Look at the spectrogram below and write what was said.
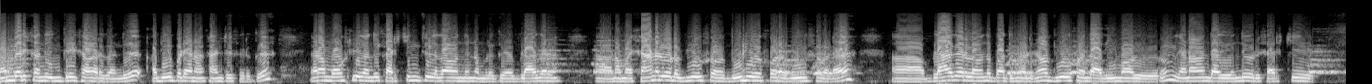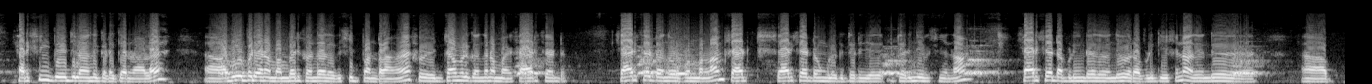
மெம்பர்ஸ் வந்து இன்க்ரீஸ் ஆகிறதுக்கு வந்து அதிகப்படியான சான்சஸ் இருக்குது ஏன்னா மோஸ்ட்லி வந்து சர்ச்சிங்ஸில் தான் வந்து நம்மளுக்கு பிளாகர் நம்ம சேனலோட வியூஸ் வீடியோஸோட வியூஸை விட பிளாகரில் வந்து பார்த்தீங்க அப்படின்னா வியூஸ் வந்து அதிகமாகவே வரும். ஏன்னா வந்து அது வந்து ஒரு சர்ச்சு சர்ச்சிங் பேஜில் வந்து கிடைக்கிறனால அதிகப்படியான மெம்பர்ஸ் வந்து அதை விசிட் பண்ணுறாங்க ஸோ எக்ஸாம்பிளுக்கு வந்து நம்ம ஷேர் சேட் ஷேர் சேட் வந்து ஓப்பன் பண்ணலாம். ஷேர் ஷேர் சேட் உங்களுக்கு தெரிஞ்ச தெரிஞ்ச விஷயம் தான் ஷேர் சேட் அப்படின்றது வந்து ஒரு அப்ளிகேஷன் அது வந்து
